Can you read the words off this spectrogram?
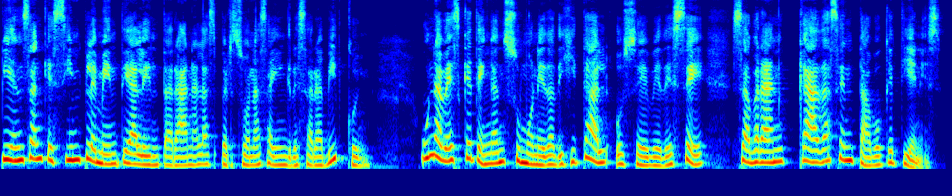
piensan que simplemente alentarán a las personas a ingresar a Bitcoin. Una vez que tengan su moneda digital o CBDC, sabrán cada centavo que tienes.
